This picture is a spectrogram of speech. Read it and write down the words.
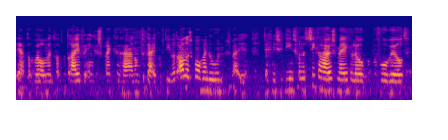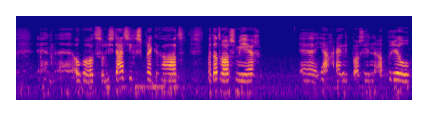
ja, toch wel met wat bedrijven in gesprek gegaan om te kijken of die wat anders kon gaan doen. Dus bij de technische dienst van het ziekenhuis meegelopen bijvoorbeeld. En uh, ook wel wat sollicitatiegesprekken gehad. Maar dat was meer, uh, ja, eigenlijk pas in april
